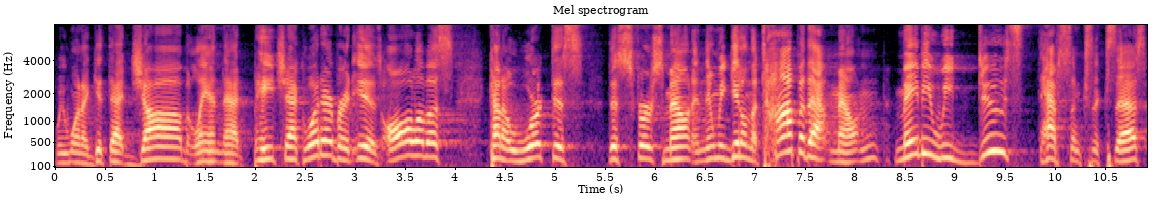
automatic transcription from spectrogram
We want to get that job, land that paycheck, whatever it is. All of us kind of work this this first mountain, and then we get on the top of that mountain. Maybe we do have some success.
